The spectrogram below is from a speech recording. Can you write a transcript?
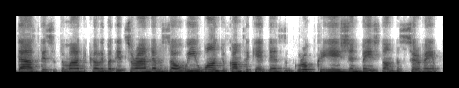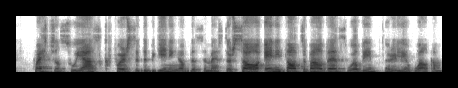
does this automatically, but it's random. So we want to complicate this group creation based on the survey questions we ask first at the beginning of the semester. So any thoughts about this will be really welcome.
